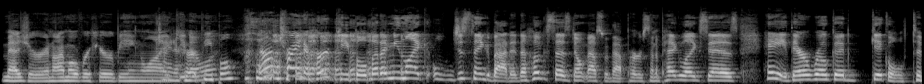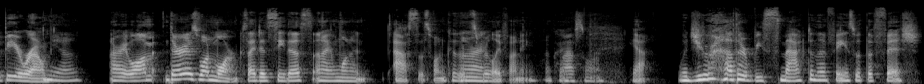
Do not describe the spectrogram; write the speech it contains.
measure and I'm over here being like Trying to you hurt people? Not trying to hurt people, but I mean like just think about it. A hook says don't mess with that person. A peg leg says, "Hey, they're a real good giggle to be around." Yeah. All right. Well, I'm, there is one more because I did see this and I want to ask this one because it's right. really funny. Okay. Last one. Yeah. Would you rather be smacked in the face with a fish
